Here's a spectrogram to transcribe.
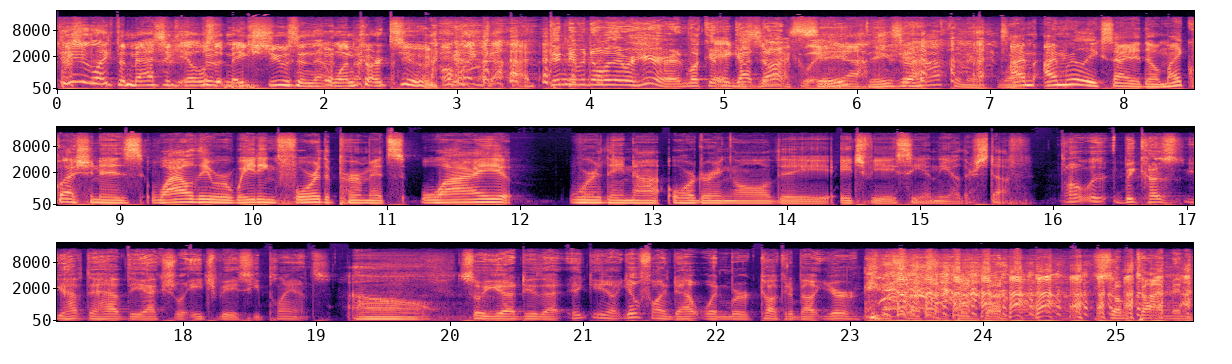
These are like the magic elves that make shoes in that one cartoon. Oh my god! Didn't even know they were here, and look, it got done. Exactly. See, Yeah. things are happening. Well, I'm I'm really excited though. My question is, while they were waiting for the permits, why were they not ordering all the HVAC and the other stuff? Oh, it was because you have to have the actual HVAC plans. Oh, So you got to do that. It- you know, you'll find out when we're talking about your construction sometime in, in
